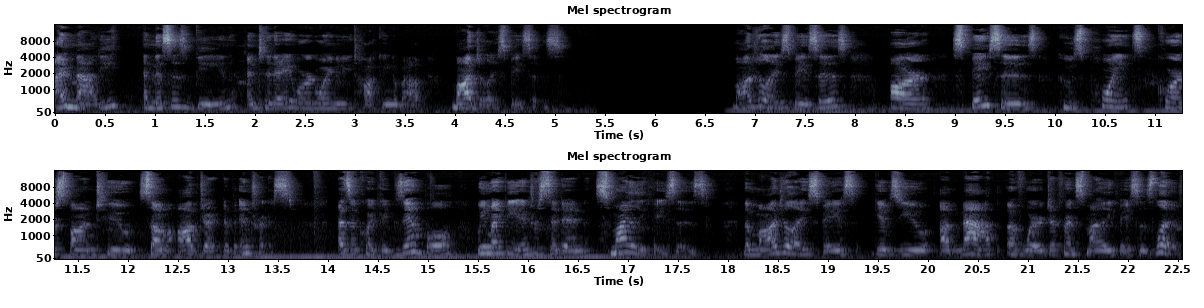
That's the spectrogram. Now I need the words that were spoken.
I'm Maddie, and this is Bean, and today we're going to be talking about moduli spaces. Moduli spaces are spaces whose points correspond to some object of interest. As a quick example, we might be interested in smiley faces. The moduli space gives you a map of where different smiley faces live,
